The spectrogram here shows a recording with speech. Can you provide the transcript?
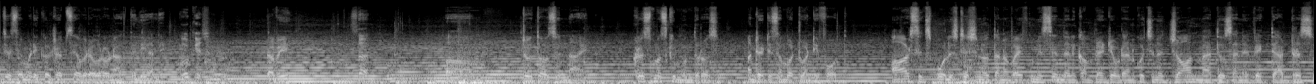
సప్లై చేసే మెడికల్ రెప్స్ ఎవరెవరో నాకు తెలియాలి. Okay sir. Ravi? Sir. Two thousand nine క్రిస్మస్కి ముందు రోజు అంటే December twenty fourth R six police స్టేషన్లో తన వైఫ్ మిస్ అయిందని కంప్లైంట్ ఇవ్వడానికి వచ్చిన జాన్ మాథ్యూస్ అనే వ్యక్తి అడ్రస్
